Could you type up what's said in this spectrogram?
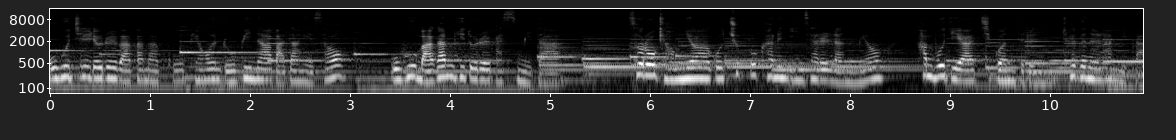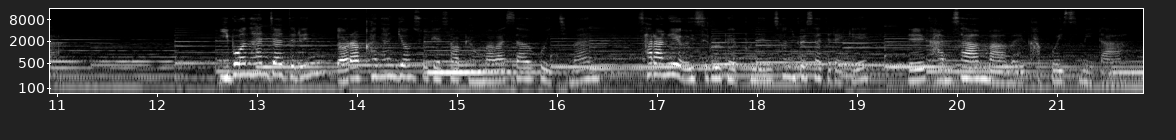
오후 진료를 마감하고 병원 로비나 마당에서 오후 마감 기도를 갖습니다. 서로 격려하고 축복하는 인사를 나누며 캄보디아 직원들은 퇴근을 합니다. 입원 환자들은 열악한 환경 속에서 병마와 싸우고 있지만 사랑의 의술을 베푸는 선교사들에게 늘 감사한 마음을 갖고 있습니다.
